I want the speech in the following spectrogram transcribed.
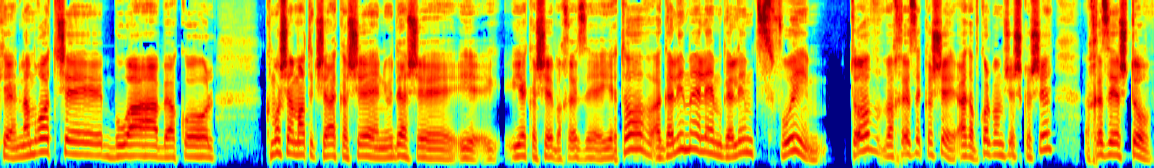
כן, למרות שבועה והכל, כמו שאמרתי כשהיה קשה, אני יודע שיהיה קשה ואחרי זה יהיה טוב, הגלים האלה הם גלים צפויים, טוב ואחרי זה קשה. אגב, כל פעם שיש קשה, אחרי זה יש טוב.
